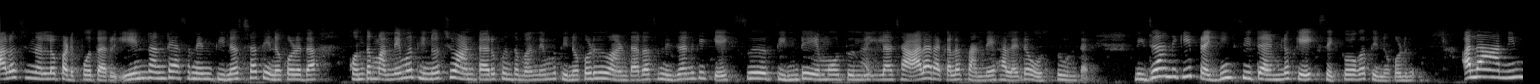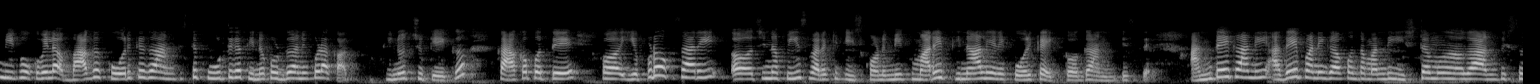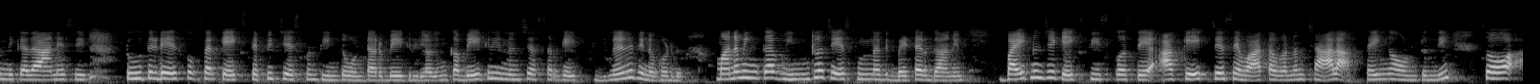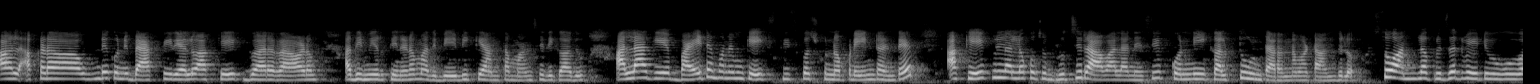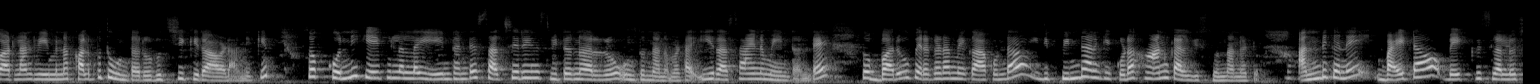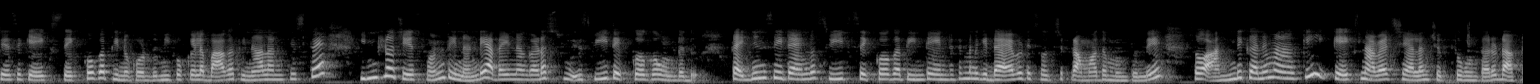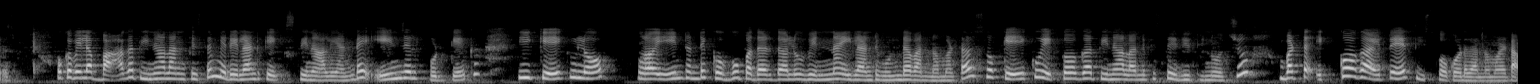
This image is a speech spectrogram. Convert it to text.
ఆలోచనల్లో పడిపోతారు. ఏంటంటే అసలు నేను తినొచ్చా తినకూడదా? కొంతమంది ఏమో తినొచ్చు అంటారు కొంతమంది ఏమో తినకూడదు అంటారు. అసలు నిజానికి కేక్స్ తింటే ఏమవుతుంది? ఇలా చాలా రకాల సందేహాలు అయితే వస్తూ ఉంటాయి. నిజానికి ప్రెగ్నెన్సీ టైంలో కేక్స్ ఎక్కువగా తినకూడదు. అలా అని మీకు ఒకవేళ బాగా కోరికగా అనిపిస్తే పూర్తిగా తినకూడదు అని కూడా కాదు. తినొచ్చు కేక్. కాకపోతే ఎప్పుడో ఒకసారి చిన్న పీస్ వరకు తీసుకోండి. మీకు మరీ తినాలి అనే కోరిక ఎక్కువగా అనిపిస్తే. అంతేకాని అదే పనిగా కొంతమంది ఇష్టముగా అనిపిస్తుంది కదా అనేసి టూ త్రీ డేస్కి ఒకసారి కేక్స్ తెప్పించేసుకొని తింటూ ఉంటారు బేకరీలో. ఇంకా బేకరీ నుంచి అసలు కేక్స్ తిననే తినకూడదు. మనం ఇంకా ఇంట్లో చేసుకున్నది బెటర్ కానీ బయట నుంచి కేక్స్ తీసుకొస్తే ఆ కేక్ చేసే వాతావరణం చాలా అసహ్యంగా ఉంటుంది. సో అక్కడ ఉండే కొన్ని బ్యాక్టీరియాలు ఆ కేక్ ద్వారా రావడం అది మీరు తినడం అది బేబీకి అంత మంచిది కాదు. అలాగే బయట మనం కేక్స్ తీసుకొచ్చుకున్నప్పుడు ఏంటంటే ఆ కేకులలో కొంచెం రుచి రావాలనేసి కొన్ని కలుపుతూ ఉంటారన్నమాట అందులో. సో అందులో ప్రిజర్వేటివ్ అట్లాంటివి ఏమైనా కలుపుతూ ఉంటారు రుచికి రావడానికి. సో కొన్ని కేకులలో ఏంటంటే సచరిన్ స్వీటనర్ ఉంటుందన్నమాట. ఈ రసాయనం ఏంటంటే సో బరువు తినడమే కాకుండా ఇది పిండానికి కూడా హాని కలిగిస్తుంది అన్నట్టు. అందుకనే బయట బేకరీస్లలో చేసే కేక్స్ ఎక్కువగా తినకూడదు. మీకు ఒకవేళ బాగా తినాలనిపిస్తే ఇంట్లో చేసుకొని తినండి. అదైనా కూడా స్వీ- స్వీట్ ఎక్కువగా ఉండదు. ప్రెగ్నెన్సీ టైంలో స్వీట్స్ ఎక్కువగా తింటే ఏంటంటే మనకి డయాబెటీస్ వచ్చే ప్రమాదం ఉంటుంది. సో అందుకనే మనకి కేక్స్ని అవాయిడ్ చేయాలని చెప్తూ ఉంటారు డాక్టర్స్. ఒకవేళ బాగా తినాలనిపిస్తే మీరు ఎలాంటి కేక్స్ తినాలి అంటే ఏంజల్ ఫుడ్ కేక్. ఈ కేకులో ఏంటంటే కొవ్వు పదార్థాలు వెన్న ఇలాంటివి ఉండవన్నమాట. సో కేకు ఎక్కువగా తినాలనిపిస్తే ఇది తినవచ్చు బట్ ఎక్కువగా అయితే తీసుకోకూడదు అన్నమాట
